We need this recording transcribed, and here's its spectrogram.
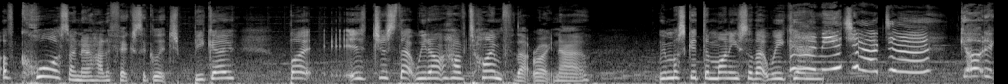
Of course I know how to fix the glitch, Biko, but it's just that we don't have time for that right now. We must get the money so that we Buy can. me a tractor! Go to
